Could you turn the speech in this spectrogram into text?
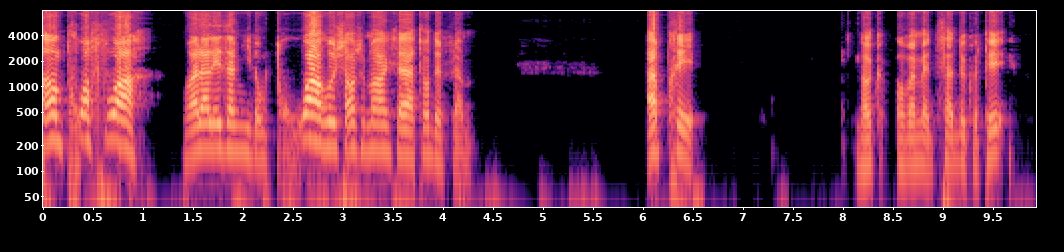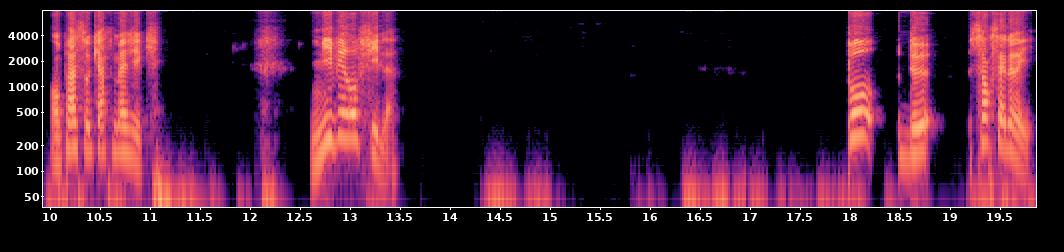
en trois fois. Voilà les amis, donc trois rechargements accélérateurs de flamme. Après, donc, on va mettre ça de côté. On passe aux cartes magiques. Nivérophile. Pot de sorcellerie.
